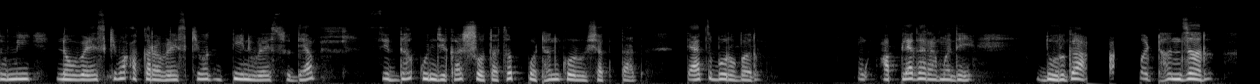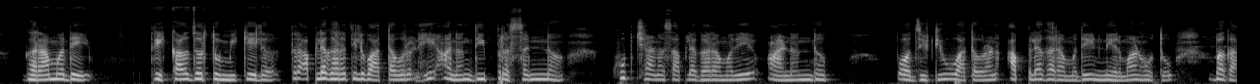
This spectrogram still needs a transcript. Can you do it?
तुम्ही नऊ वेळेस किंवा अकरा वेळेस किंवा तीन वेळेससुद्धा सिद्ध कुंजिका श्रोताचं पठण करू शकतात. त्याचबरोबर आपल्या घरामध्ये दुर्गा पठण जर घरामध्ये त्रिकाळ जर तुम्ही केलं तर आपल्या घरातील वातावरण हे आनंदी प्रसन्न खूप छान असं आपल्या घरामध्ये आनंद पॉझिटिव्ह वातावरण आपल्या घरामध्ये निर्माण होतो. बघा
